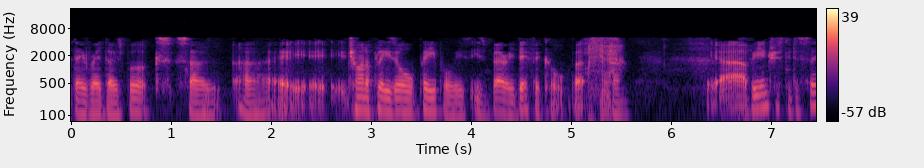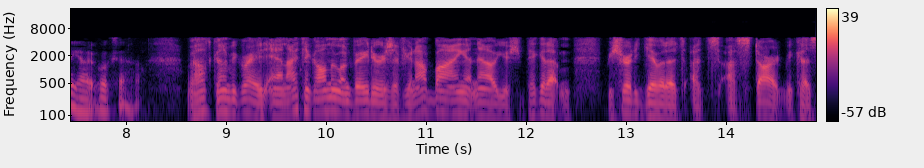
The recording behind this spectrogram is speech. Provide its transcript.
they read those books. So uh, it, it, trying to please all people is, is very difficult. But Yeah. um, yeah, I'll be interested to see how it works out. Well, it's going to be great, and I think All New Invaders. If you're not buying it now, you should pick it up and be sure to give it a, a, a start because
